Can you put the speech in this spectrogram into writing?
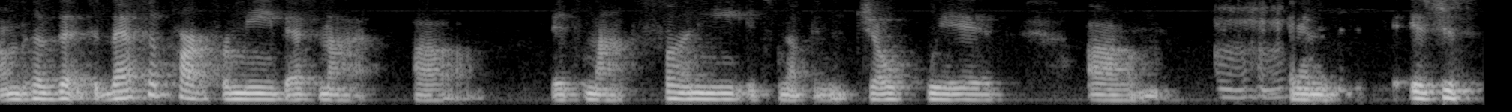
um, because that that's a part for me that's not uh, it's not funny it's nothing to joke with um, mm-hmm. and it's just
